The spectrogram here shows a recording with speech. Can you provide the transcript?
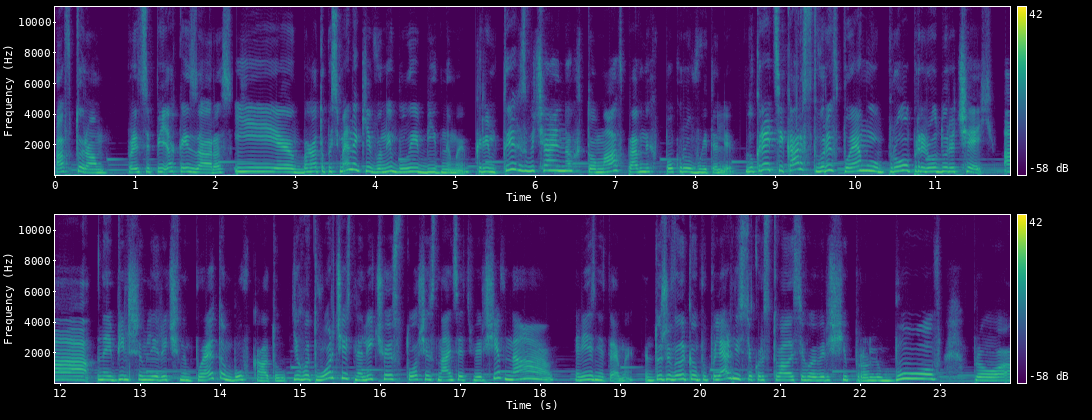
авторам принципі, як і зараз. І багато письменників вони були бідними, крім тих, звичайно, хто мав певних покровителів. Лукрецій Кар створив поему про природу речей. А найбільшим ліричним поетом був Катул. Його творчість налічує 116 віршів на різні теми. Дуже великою популярністю користувалися його вірші про любов, про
